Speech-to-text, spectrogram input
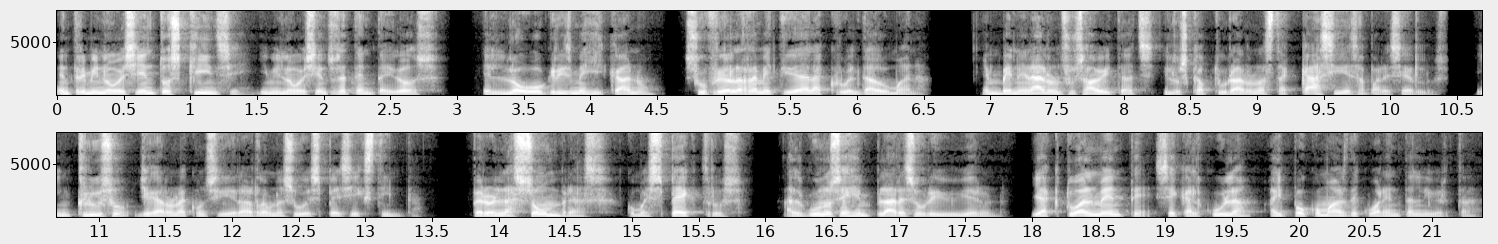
Entre 1915 y 1972, el lobo gris mexicano sufrió la arremetida de la crueldad humana. Envenenaron sus hábitats y los capturaron hasta casi desaparecerlos. Incluso llegaron a considerarla una subespecie extinta. Pero en las sombras, como espectros, algunos ejemplares sobrevivieron y actualmente se calcula hay poco más de 40 en libertad.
